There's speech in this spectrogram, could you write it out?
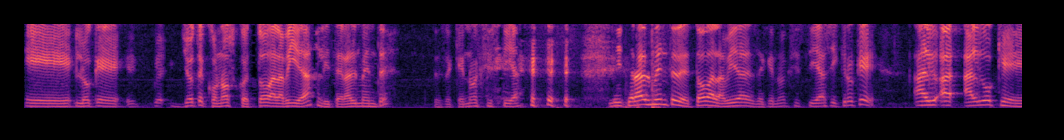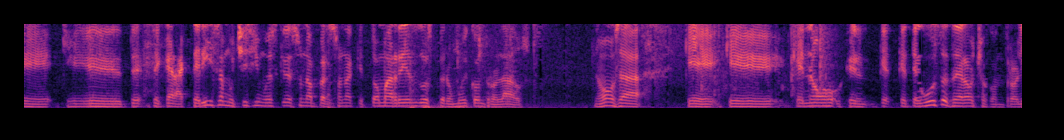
eh, lo que yo te conozco de toda la vida, literalmente, desde que no existía. literalmente de toda la vida, desde que no existías. Y creo que algo, algo que, te, caracteriza muchísimo es que eres una persona que toma riesgos, pero muy controlados. ¿No? O sea, que, que, no, que, te gusta tener mucho control.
